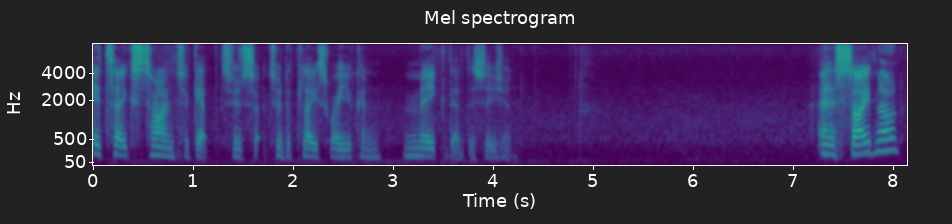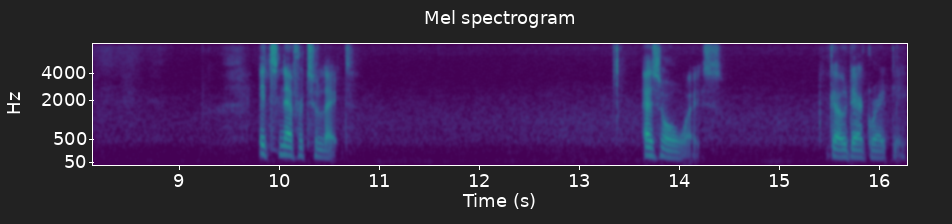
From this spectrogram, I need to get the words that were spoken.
it takes time to get to, to the place where you can make that decision. And a side note, it's never too late. As always, go there greatly.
